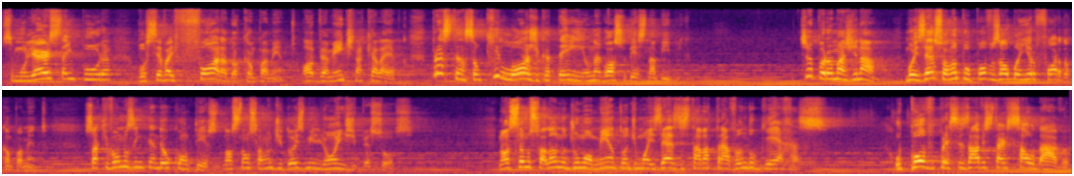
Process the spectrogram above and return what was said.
se mulher está impura, você vai fora do acampamento. Obviamente naquela época. Presta atenção, que lógica tem um negócio desse na Bíblia? Você já parou imaginar? Moisés falando para o povo usar o banheiro fora do acampamento. Só que vamos entender o contexto. Nós estamos falando de 2 milhões de pessoas. Nós estamos falando de um momento onde Moisés estava travando guerras. O povo precisava estar saudável.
